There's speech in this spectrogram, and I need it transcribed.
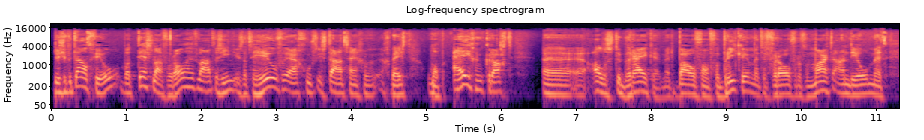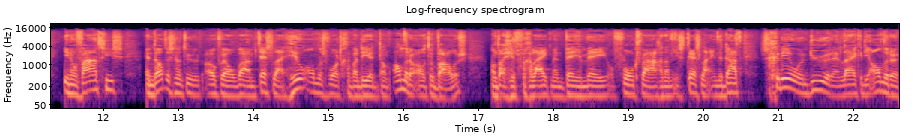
Dus je betaalt veel. Wat Tesla vooral heeft laten zien, is dat ze heel erg goed in staat zijn geweest om op eigen kracht uh, alles te bereiken. Met bouwen van fabrieken, met het veroveren van marktaandeel, met innovaties. En dat is natuurlijk ook wel waarom Tesla heel anders wordt gewaardeerd dan andere autobouwers. Want als je het vergelijkt met BMW of Volkswagen, dan is Tesla inderdaad schreeuwend duur en lijken die andere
